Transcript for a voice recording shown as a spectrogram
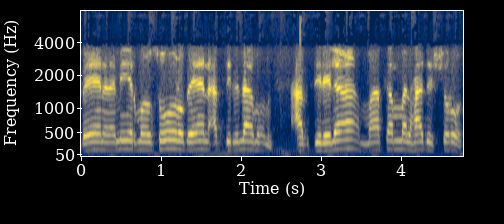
بين الأمير منصور وبين عبد الاله مؤمن. عبد الاله ما كمل هذه الشروط.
